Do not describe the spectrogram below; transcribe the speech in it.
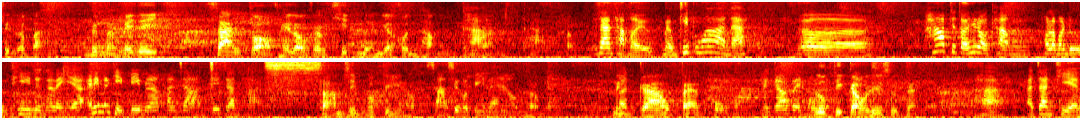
ศิลปะ ซึ่งมันไม่ได้สร้างกรอบให้เราต้องคิดเหมือนกับคนทำผมค่ะว่าค่ะครับ อาจารย์ถามหน่อยแบบคิดว่านะเอ่อภาพที่ตอนที่เราทำพอเรามาดูอีกทีหนึ่งอะไรเงี้ยอันนี้มันกี่ปีมาแล้วคะอาจารย์ที่อาจารย์ถ่าย30กว่าปีครับ30กว่าปีแล้วครับมัน1986หนึ่งเก้าเป็นหกรูปที่เก่าที่สุดนะค่ะอาจารย์เขียน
